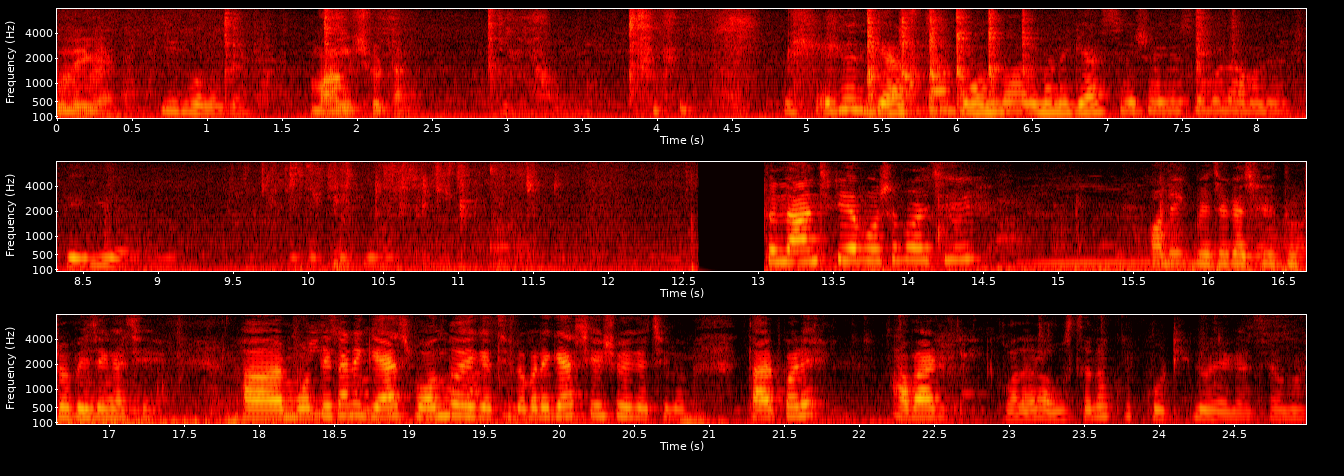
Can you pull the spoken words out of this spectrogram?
গলে যায়। কি বলে যায়? মাংসটা। এই যে গ্যাসটা বন্ধ মানে গ্যাস শেষ হয়ে গেছে বলে আমাদের দেরি হয়ে গেল। তো লাঞ্চ নিয়ে বসে পড়েছি। অনেক বেজে গেছে দুটো বেজে গেছে। আর মধ্যেখানে গ্যাস বন্ধ হয়ে গেছিল মানে গ্যাস শেষ হয়ে গেছিল। তারপরে আবার গলার অবস্থা না খুব কঠিন হয়ে গেছে আমার।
